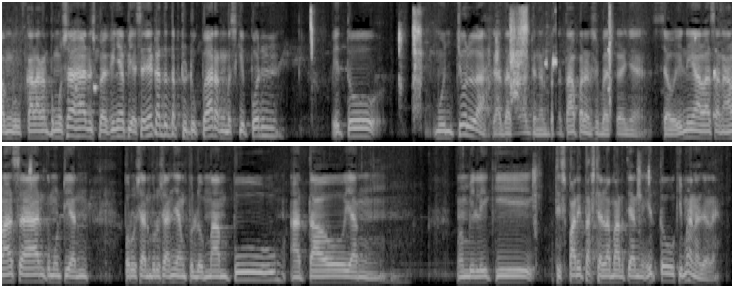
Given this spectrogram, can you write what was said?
peng- kalangan pengusaha dan sebagainya. Biasanya kan tetap duduk bareng meskipun itu muncul lah katakanlah dengan penetapan dan sebagainya. Sejauh ini alasan-alasan, kemudian perusahaan-perusahaan yang belum mampu atau yang memiliki disparitas dalam artian itu gimana Jale?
